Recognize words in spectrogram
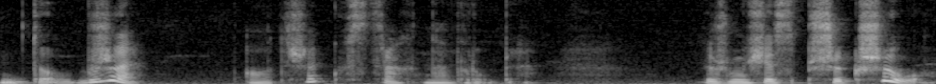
Dobrze, odrzekł strach na wróble. Już mi się sprzykrzyło,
